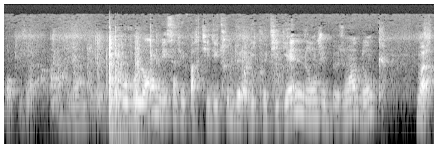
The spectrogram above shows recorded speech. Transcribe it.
Bon, voilà, hein, rien de, de mais ça fait partie des trucs de la vie quotidienne dont j'ai besoin. Donc, voilà.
